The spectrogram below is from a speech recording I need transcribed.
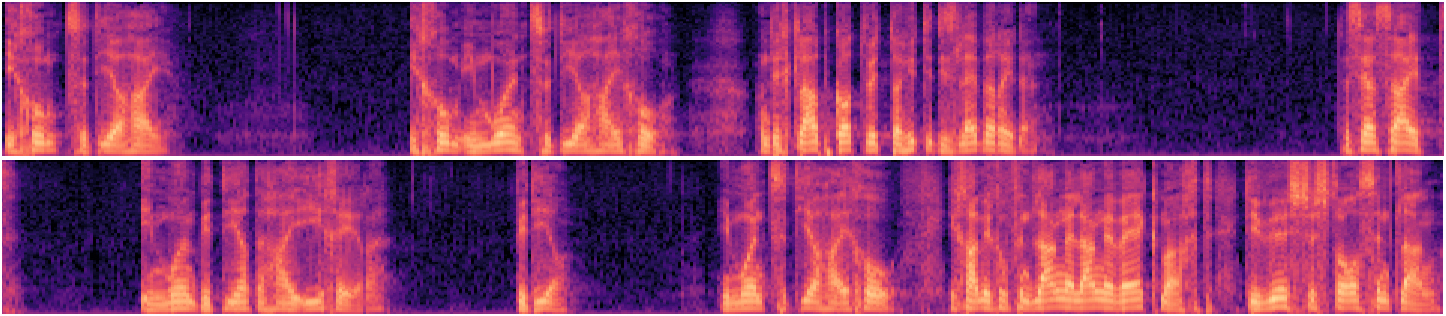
Ich komme zu dir heim. Ich komme, ich muss zu dir heimkommen. Und ich glaube, Gott wird da heute dein Leben reden. Dass er sagt, ich muss bei dir daheim einkehren. Bei dir. Ich muss zu dir heimkommen. Ich habe mich auf einen langen, langen Weg gemacht, die Wüstenstraße entlang,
